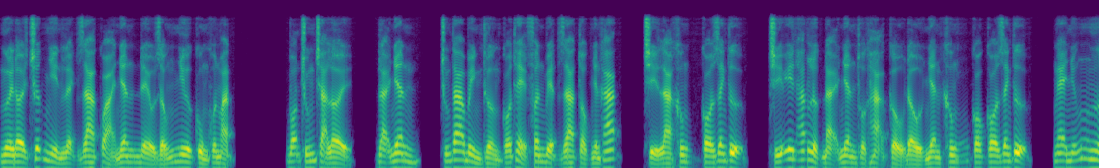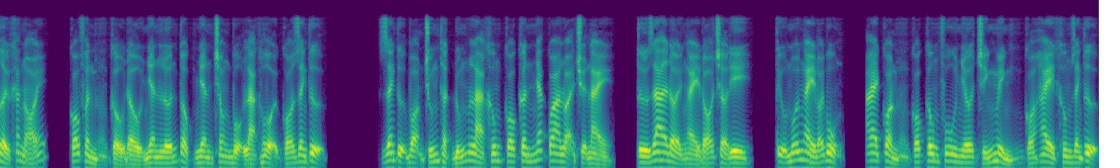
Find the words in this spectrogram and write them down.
người đời trước nhìn lệnh ra quả nhân đều giống như cùng khuôn mặt. Bọn chúng trả lời, đại nhân, chúng ta bình thường có thể phân biệt gia tộc nhân khác, chỉ là không có danh tự, chí ít hắc lực đại nhân thuộc hạ cầu đầu nhân không có có danh tự. Nghe những người khác nói, có phần cầu đầu nhân lớn tộc nhân trong bộ lạc hội có danh tự. Danh tự bọn chúng thật đúng là không có cân nhắc qua loại chuyện này, từ ra đời ngày đó trở đi tự mỗi ngày nói bụng ai còn có công phu nhớ chính mình có hay không danh tự?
